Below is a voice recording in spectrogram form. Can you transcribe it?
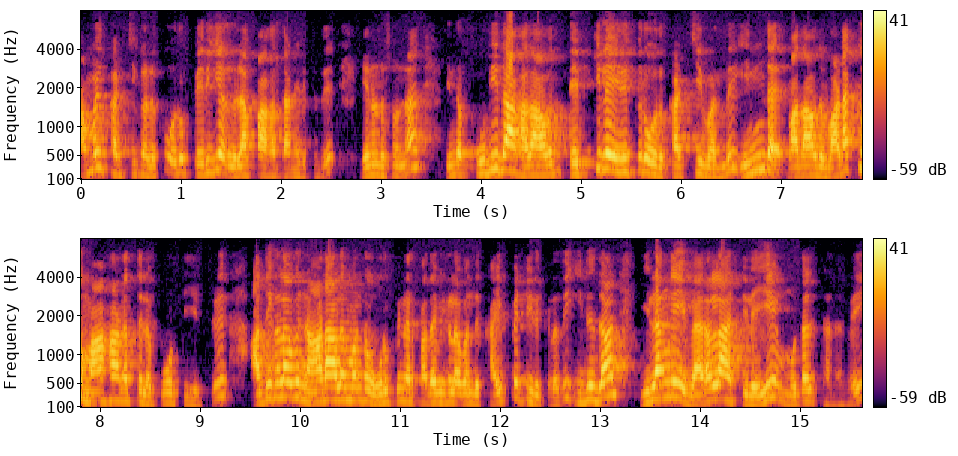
தமிழ் கட்சிகளுக்கு ஒரு பெரிய இழப்பாகத்தான் இருக்குது. என்னென்னு சொன்னால் இந்த புதிதாக அதாவது தெற்கில இருக்கிற ஒரு கட்சி வந்து இந்த அதாவது வடக்கு மாகாணத்துல போட்டியிட்டு அதிகளவு நாடாளுமன்ற உறுப்பினர் பதவிகளை வந்து கைப்பற்றி இருக்கிறது இதுதான் இலங்கை வரலாற்றிலேயே முதல் தடவை.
